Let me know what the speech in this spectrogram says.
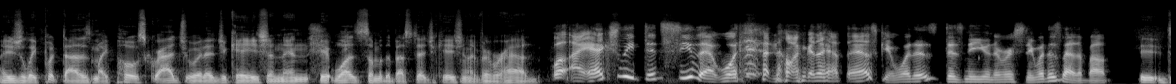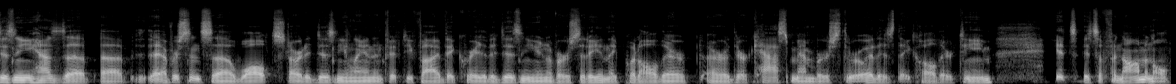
I usually put that as my postgraduate education, and it was some of the best education I've ever had. Well, I actually did see that. What now? I'm going to have to ask you. What is Disney University? What is that about? Disney has a uh, ever since uh, Walt started Disneyland in '55, they created a Disney University and they put all their or their cast members through it, as they call their team. It's it's a phenomenal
